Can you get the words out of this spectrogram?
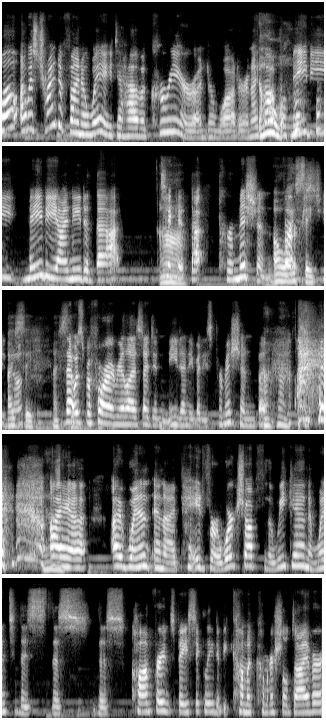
well i was trying to find a way to have a career underwater and i thought Oh. well maybe maybe i needed that ticket that permission Ah. oh i see you i see i see that was before i realized i didn't need anybody's permission but Uh-huh. I uh, I went and I paid for a workshop for the weekend and went to this this this conference basically to become a commercial diver.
